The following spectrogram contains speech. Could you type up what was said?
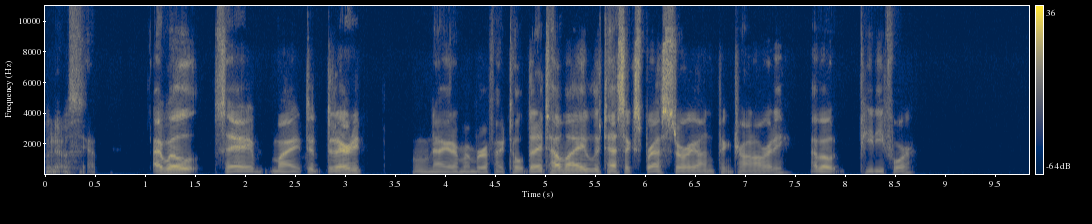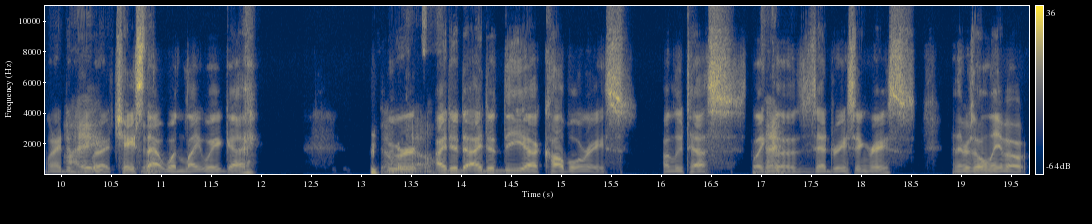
who knows? Yeah. I will say my did, did I already oh now I gotta remember if I told did I tell my Lutece Express story on Pinktron already about PD4? When I did when I I chased that one lightweight guy. We were know. I did I did the uh, cobble race on Lutece, like Okay. the Z racing race, and there was only about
